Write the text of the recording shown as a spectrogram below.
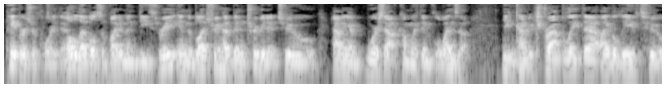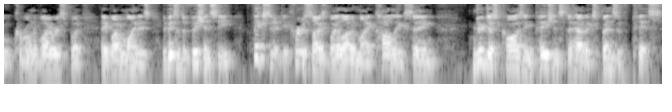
papers reported that low levels of vitamin D3 in the bloodstream have been attributed to having a worse outcome with influenza. You can kind of extrapolate that, I believe, to coronavirus, but hey, bottom line is, if it's a deficiency, fix it. I get criticized by a lot of my colleagues saying, you're just causing patients to have expensive piss.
